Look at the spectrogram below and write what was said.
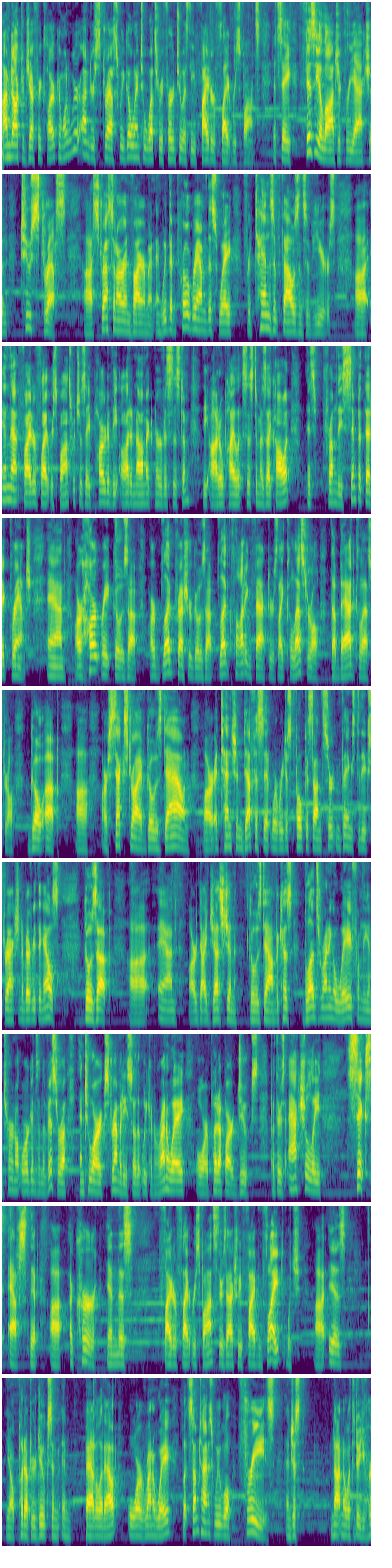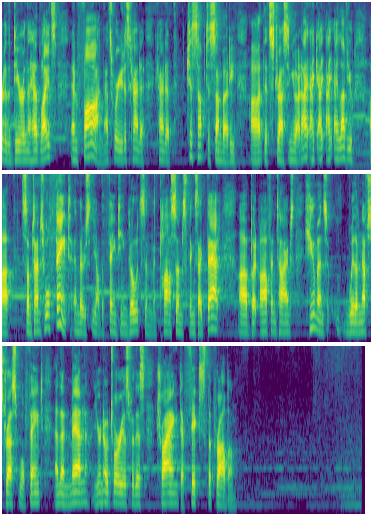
I'm Dr. Jeffrey Clark, and when we're under stress, we go into what's referred to as the fight or flight response. It's a physiologic reaction to stress uh, stress in our environment. And we've been programmed this way for tens of thousands of years. Uh, in that fight or flight response, which is a part of the autonomic nervous system, the autopilot system as I call it, it's from the sympathetic branch. And our heart rate goes up, our blood pressure goes up, blood clotting factors like cholesterol, the bad cholesterol, go up. Uh, our sex drive goes down, our attention deficit, where we just focus on certain things to the extraction of everything else, goes up uh, and our digestion goes down because blood's running away from the internal organs and the viscera and to our extremities so that we can run away or put up our dukes. But there's actually six F's that uh, occur in this fight or flight response. There's actually fight and flight, which uh, is, you know, put up your dukes and, and battle it out or run away. But sometimes we will freeze and just not know what to do. You've heard of the deer in the headlights and fawn. That's where you just kind of kind of kiss up to somebody uh, that's stressing you out. I, I, I, I love you. Uh, sometimes we'll faint, and there's you know the fainting goats and the possums, things like that. Uh, but oftentimes humans with enough stress will faint, and then men, you're notorious for this, trying to fix the problem.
